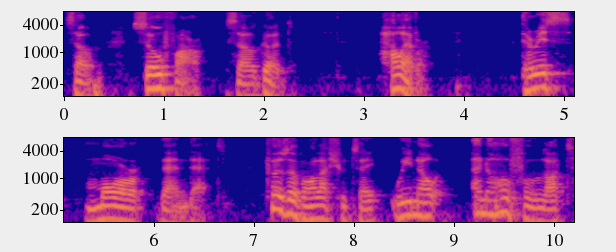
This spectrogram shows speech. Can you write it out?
So, so far, so good. However, there is more than that. First of all, I should say, we know an awful lot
